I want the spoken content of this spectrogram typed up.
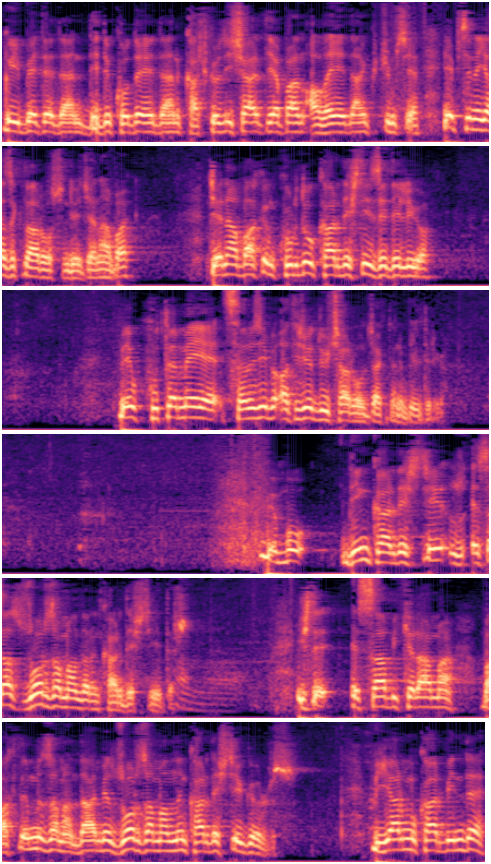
Gıybet eden, dedikodu eden, kaş göz işareti yapan, alay eden, küçümseyen. Hepsine yazıklar olsun diyor Cenab-ı Hak. Cenab-ı Hakk'ın kurduğu kardeşliği zedeliyor. Ve hutemeye, sarıcı bir ateşe düçar olacaklarını bildiriyor. Ve bu din kardeşliği esas zor zamanların kardeşliğidir. İşte Eshab-ı Kiram'a baktığımız zaman daima zor zamanlığın kardeşliği görürüz. Bir yer mukarbinde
